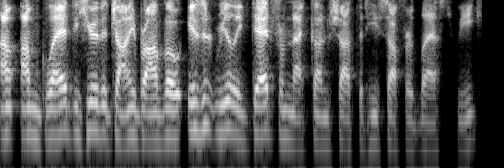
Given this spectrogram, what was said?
I, I'm glad to hear that Johnny Bravo isn't really dead from that gunshot that he suffered last week,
